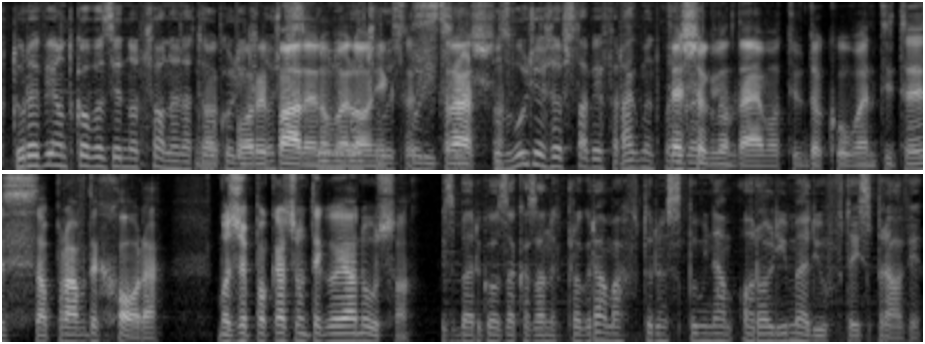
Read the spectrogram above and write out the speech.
które wyjątkowo zjednoczone na tę No, okoliczność porypane, no, Melonik, to jest straszne. Pozwólcie, że wstawię fragment Też mojego oglądałem o tym dokument i to jest naprawdę chore. Może pokażę tego Janusza. Icebergu o zakazanych programach, w którym wspominam o roli mediów w tej sprawie.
